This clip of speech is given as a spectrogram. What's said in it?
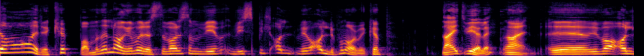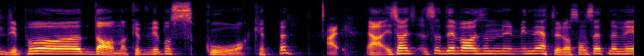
rare cuper med det laget vårt. Det var liksom, vi, vi, spilte al vi var aldri på Norway Cup. Nei, ikke vi heller. Nei. eh, vi var aldri på Dana Cup. Vi var på Skå-cupen. Nei. Ja? Så det var sånn min nedturer sånn sett, men vi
